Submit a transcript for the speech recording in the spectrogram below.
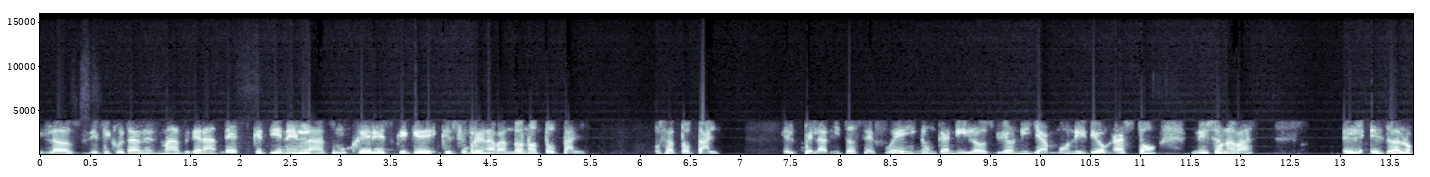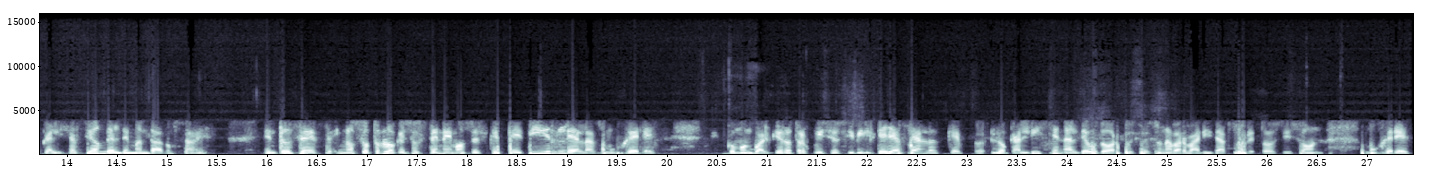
las dificultades más grandes que tienen las mujeres que, que, que sufren abandono total o sea total el peladito se fue y nunca ni los vio, ni llamó, ni dio gasto, ni hizo nada, es la localización del demandado, ¿sabes? Entonces, nosotros lo que sostenemos es que pedirle a las mujeres, como en cualquier otro juicio civil, que ellas sean las que localicen al deudor, pues es una barbaridad, sobre todo si son mujeres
